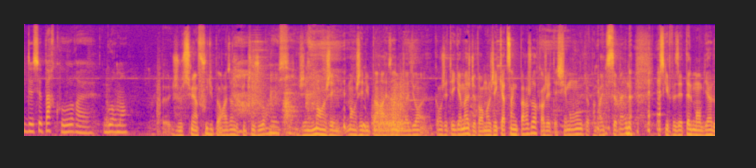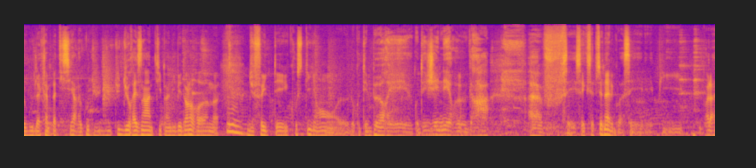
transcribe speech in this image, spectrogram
de ce parcours euh, gourmand? Je suis un fou du pain en raisin depuis toujours. J'ai mangé, mangé du pain en raisin. Quand j'étais gamin, je devais en manger 4-5 par jour quand j'étais chez mon oncle pendant une semaine. parce qu'il faisait tellement bien le goût de la crème pâtissière, le goût du, raisin, un petit pain libé dans le rhum, mm. du feuilleté croustillant, euh, le côté beurré, le côté généreux, gras. Euh, c'est exceptionnel quoi. Et puis voilà,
